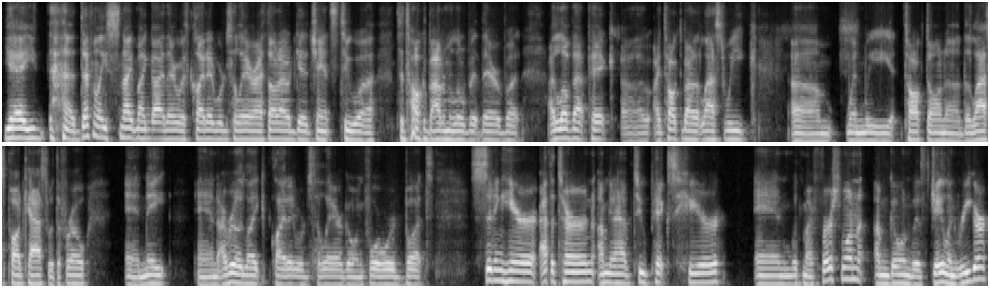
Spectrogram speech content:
Yeah, you definitely sniped my guy there with Clyde Edwards Helaire. I thought I would get a chance to uh, to talk about him a little bit there, but I love that pick. Uh, I talked about it last week um, when we talked on uh, the last podcast with the Fro and Nate, and I really like Clyde Edwards Helaire going forward. But sitting here at the turn, I'm gonna have two picks here, and with my first one, I'm going with Jalen Reagor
